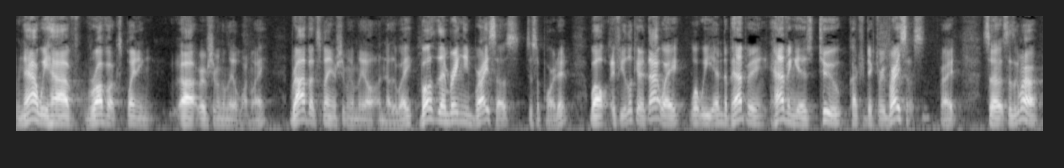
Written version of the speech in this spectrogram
now we have Rava explaining uh, Rav Shimon Gamliel one way. Rabba explaining Rav Shimon Gamliel another way. Both of them bringing Brisos to support it. Well, if you look at it that way, what we end up happening, having is two contradictory Brisos, right? So, says the Gemara,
